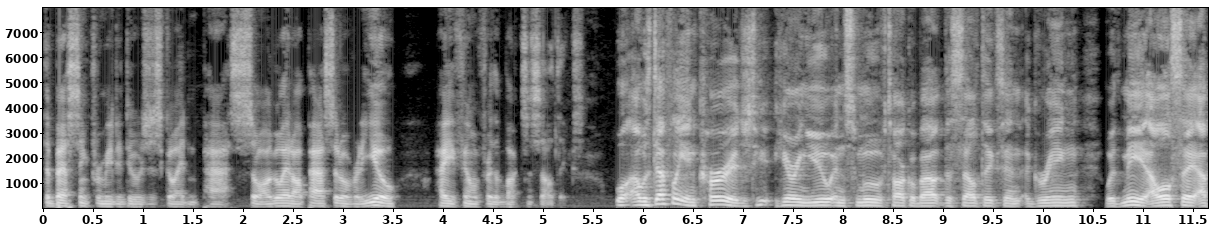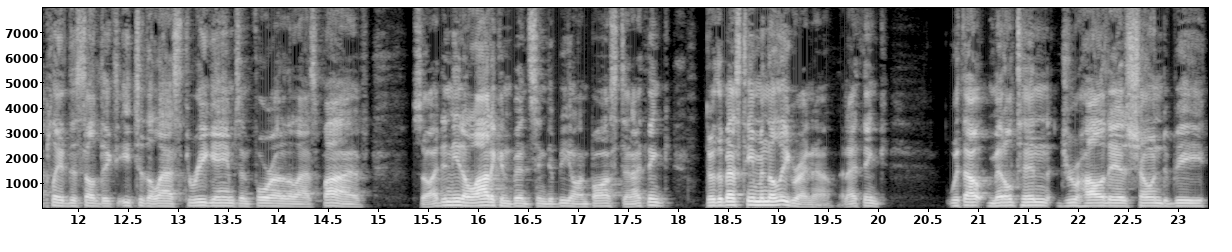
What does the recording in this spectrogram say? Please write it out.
The best thing for me to do is just go ahead and pass. So I'll go ahead. I'll pass it over to you. How you feeling for the Bucks and Celtics? Well, I was definitely encouraged hearing you and Smooth talk about the Celtics and agreeing with me. I will say I played the Celtics each of the last three games and four out of the last five. So I didn't need a lot of convincing to be on Boston. I think they're the best team in the league right now. And I think without Middleton, Jrue Holiday has shown to be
